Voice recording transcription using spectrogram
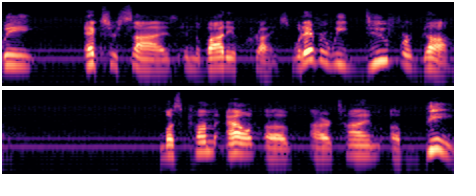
we exercise in the body of Christ, whatever we do for God, must come out of our time of being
